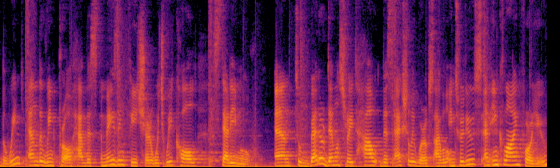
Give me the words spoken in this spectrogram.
The Wing and the Wing Pro have this amazing feature which we call Steady Move. And to better demonstrate how this actually works, I will introduce an incline for you.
